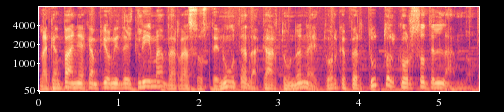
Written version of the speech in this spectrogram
La campagna Campioni del Clima verrà sostenuta da Cartoon Network per tutto il corso dell'anno.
